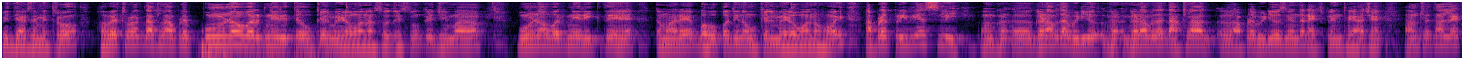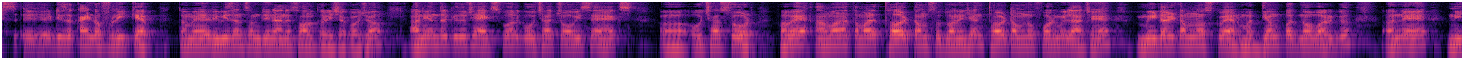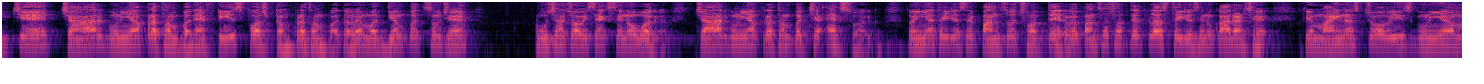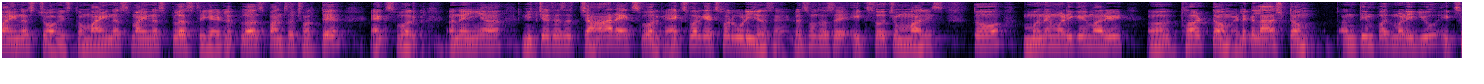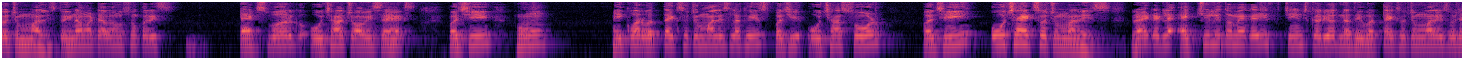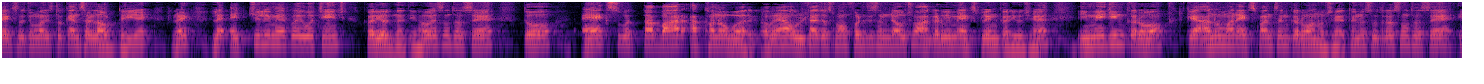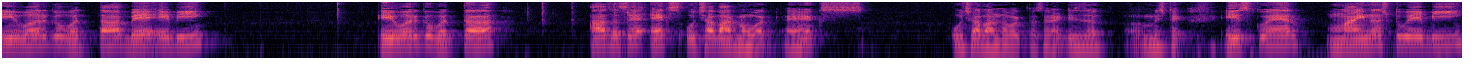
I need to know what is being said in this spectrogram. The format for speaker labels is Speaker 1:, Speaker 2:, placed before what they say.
Speaker 1: વિદ્યાર્થી મિત્રો, હવે થોડાક દાખલા આપણે પૂર્ણ વર્ગની રીતે ઉકેલ મેળવવાના શોધીશું કે જેમાં પૂર્ણ વર્ગની રીતે તમારે બહુપદીનો ઉકેલ મેળવવાનો હોય. આપણે પ્રીવિયસલી ઘણા બધા વીડિયો ઘણા બધા દાખલા આપણે વિડીયોઝની અંદર એક્સપ્લેન થયા છે. આમ છતાં let's it is a kind of recap તમે રિવિઝન સમજીને આને સોલ્વ કરી શકો છો. આની અંદર કીધું છે એક્સ વર્ગ ઓછા ચોવીસે એક્સ ઓછા સોળ. હવે આમાં તમારે થર્ડ ટર્મ શોધવાની છે થર્ડ ટર્મનું ફોર્મ્યુલા છે મિડલ ટર્મનો સ્ક્વેર મધ્યમ પદનો વર્ગ અને નીચે ચાર ગુણ્યા પ્રથમ પદ. F T is first term પ્રથમ પદ. હવે મધ્યમ પદ શું છે? ઓછા ચોવીસ એક્સ એનો વર્ગ ચાર ગુણ્યા પ્રથમ છે એક્સ વર્ગ તો અહીંયા થઈ જશે પાંચસો છોતેર હવે પાંચસો છોતેર પ્લસ થઈ જશે એનું કારણ છે કે માઇનસ ચોવીસ ગુણ્યા માઇનસ ચોવીસ તો માઇનસ માઇનસ પ્લસ થઈ જાય એટલે પ્લસ પાંચસો છોતેર એક્સ વર્ગ અને અહીંયા નીચે થશે ચાર એક્સ વર્ગ એક્સ વર્ગ એક્સ વર્ગ ઉડી જશે એટલે શું થશે એકસો ચુમ્માલીસ તો મને મળી ગઈ મારી થર્ડ ટર્મ એટલે કે લાસ્ટ ટર્મ અંતિમ પદ મળી ગયું એકસો ચુમ્માલીસ તો એના માટે હવે હું શું કરીશ એક્સ વર્ગ ઓછા ચોવીસ એક્સ પછી હું એકવાર વત્તા એકસો ચુમ્માલીસ લખીશ, પછી ઓછા સોળ, પછી ઓછા એકસો ચુમ્માલીસ રાઈટ એટલે એકચ્યુઅલી તો મેં કંઈ ચેન્જ કર્યો જ નથી. વત્તા એકસો ચુમ્માલીસ, ઓછા એકસો ચુમ્માલીસ તો કેન્સલ આઉટ થઈ જાય રાઈટ એટલે એકચ્યુઅલી મેં કોઈ એવો ચેન્જ કર્યો જ નથી. હવે શું થશે? તો એક્સ વત્તા બાર આખાનો વર્ગ. હવે આ ઉલટા ચશ્મા ફરીથી સમજાવું છું. આગળ બી મેં એક્સપ્લેન કર્યું છે. ઇમેજિન કરો કે આનું મારે એક્સપાન્શન કરવાનું છે. તેનું સૂત્ર શું થશે? એ વર્ગ વત્તા બે એ બી એ વર્ગ વત્તા આ થશે એક્સ ઓછા બારનો વર્ગ. એક્સ ઓછા બારનો વર્ગ થશે right is a mistake a square minus two a b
